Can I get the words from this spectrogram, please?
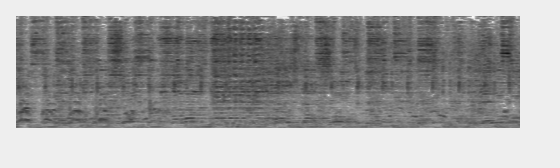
I'm so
